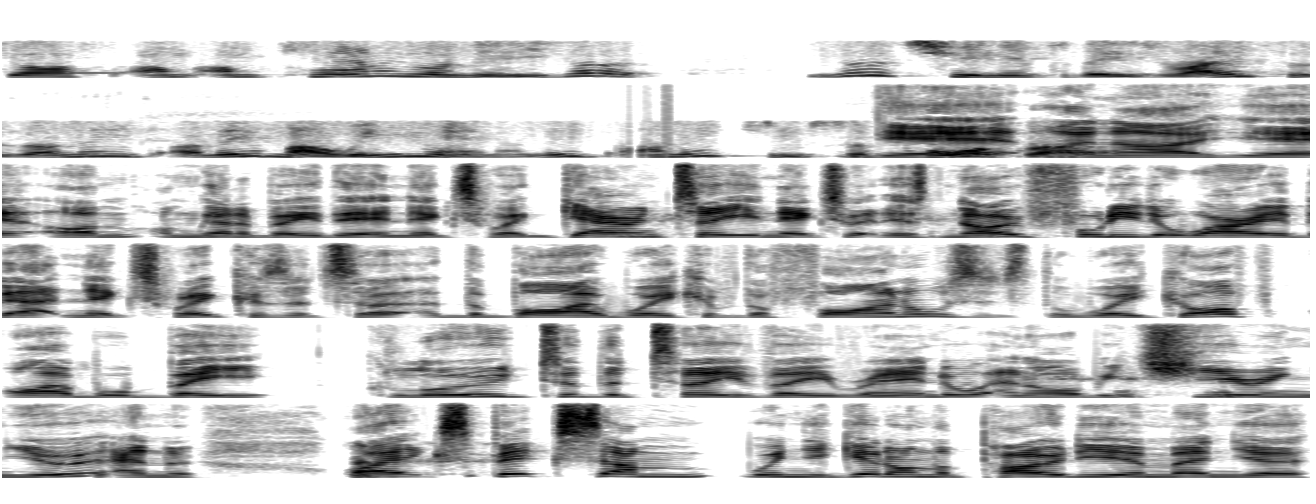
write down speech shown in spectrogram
Goss, I'm, I'm counting on you. You got to you got to tune in for these races. I need I need my wingman. I need I need some support. Yeah, brother. I know. Yeah, I'm, I'm going to be there next week. Guarantee you next week. There's no footy to worry about next week because it's a, the bye week of the finals. It's the week off. I will be glued to the TV, Randle, and I'll be cheering you. And I expect some when you get on the podium and you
